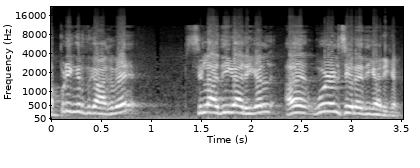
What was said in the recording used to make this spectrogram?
அப்படிங்கிறதுக்காகவே சில அதிகாரிகள் அதாவது ஊழல் செய்கிற அதிகாரிகள்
